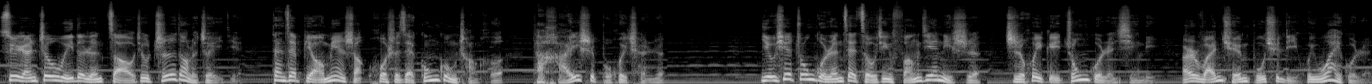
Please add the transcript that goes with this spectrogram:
虽然周围的人早就知道了这一点，但在表面上或是在公共场合，他还是不会承认。有些中国人在走进房间里时，只会给中国人行礼，而完全不去理会外国人。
